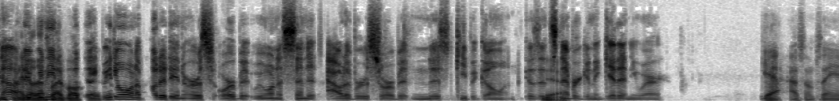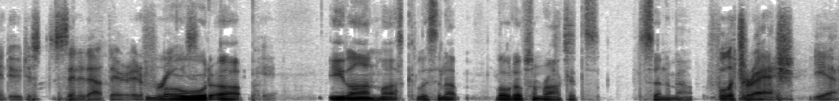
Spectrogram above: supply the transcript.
No, dude, know we, need to put that, we don't want to put it in Earth's orbit. We want to send it out of Earth's orbit and just keep it going because it's Yeah. never going to get anywhere. Yeah, that's what I'm saying, dude. Just send it out there. It'll freeze. Load up. Yeah. Elon Musk, listen up. Load up some rockets. Send them out. full of trash. Yeah.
